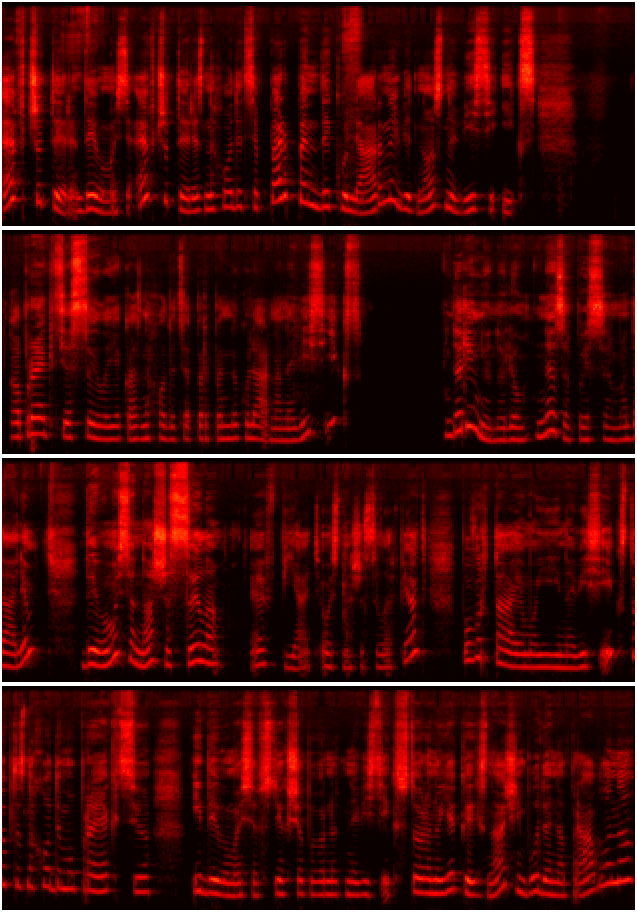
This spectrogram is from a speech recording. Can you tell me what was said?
F4. Дивимося, F4 знаходиться перпендикулярно відносно вісі Х. А проекція сили, яка знаходиться перпендикулярно на вісь Х, дорівнює нулю. Не записуємо. Далі дивимося, наша сила F5. Ось наша сила F5. Повертаємо її на вісь Х, тобто знаходимо проекцію, і дивимося, якщо повернути на вісь Х, в сторону яких значень буде направлена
